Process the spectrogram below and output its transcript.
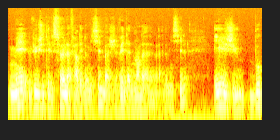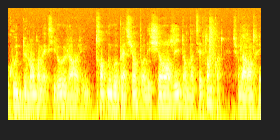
mais vu que j'étais le seul à faire des domiciles, bah, j'avais de la demande à, à domicile. Et j'ai eu beaucoup de demandes en maxillo, genre j'ai eu 30 nouveaux patients pour des chirurgies dans le mois de septembre, quoi, sur de la rentrée.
